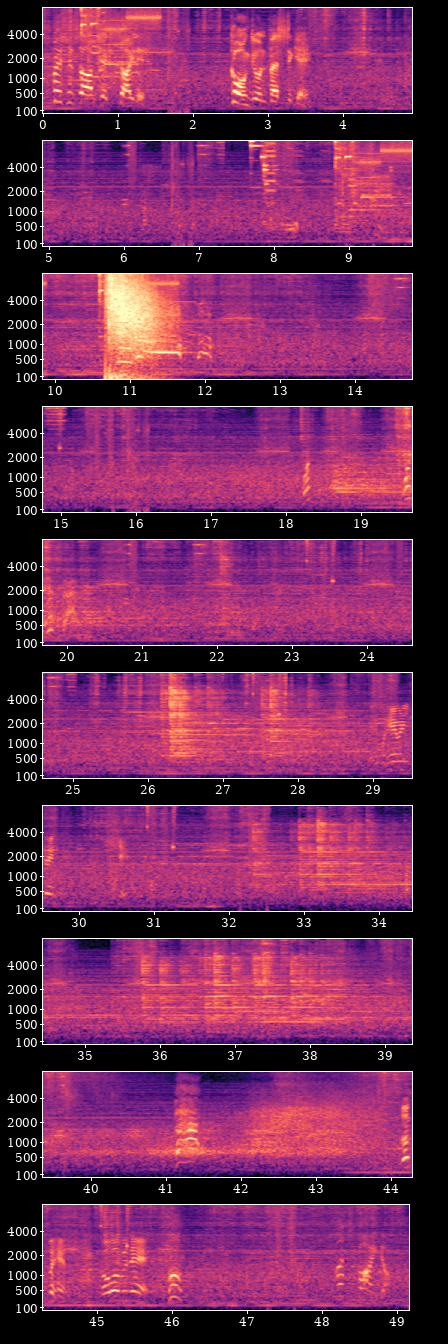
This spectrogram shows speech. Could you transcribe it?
Suspicious object sighted. Going to investigate. Look for him. Go over there. Let's find him.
